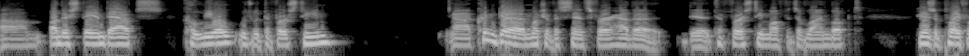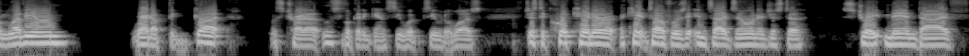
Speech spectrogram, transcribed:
Um, other standouts, Khalil was with the first team. Uh, couldn't get a, much of a sense for how the, the the first team offensive line looked. Here's a play from Le'Veon, right up the gut. Let's try to let's look at it again, see what see what it was. Just a quick hitter. I can't tell if it was an inside zone or just a straight man dive.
